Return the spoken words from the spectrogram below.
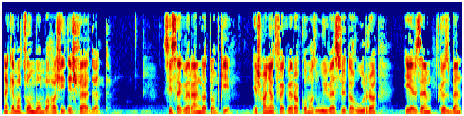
nekem a combomba hasít és feldönt. Sziszegve rángatom ki, és hanyatfekve rakom az új veszőt a húrra, érzem, közben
